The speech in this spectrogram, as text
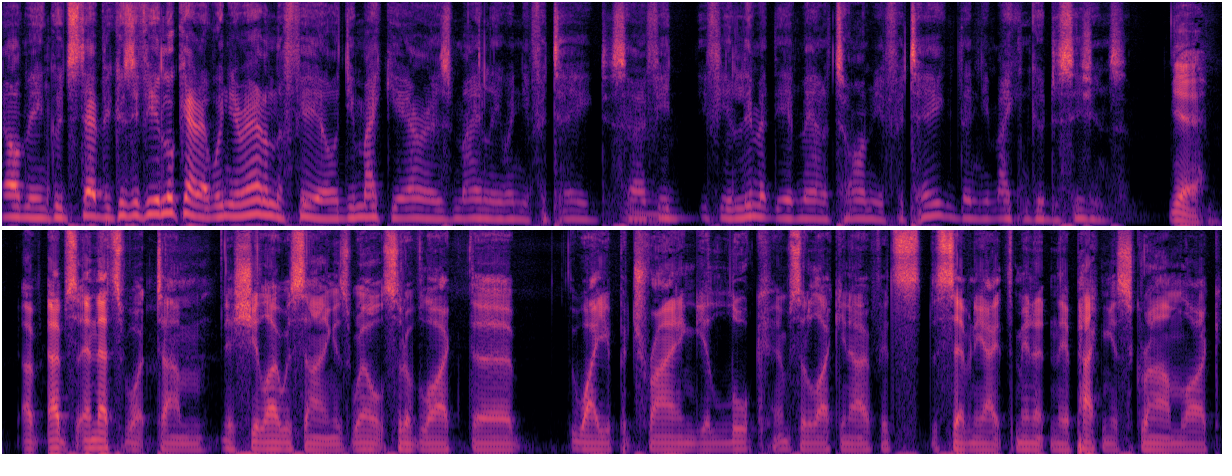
held me in good stead because if you look at it when you're out on the field you make your errors mainly when you're fatigued so if you if you limit the amount of time you're fatigued then you're making good decisions Yeah, ab- abs- and that's what um, Shilo was saying as well. Sort of like the, the way you're portraying your look, and sort of like you know, if it's the 78th minute and they're packing a scrum, like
